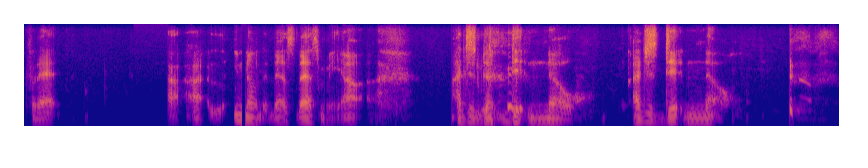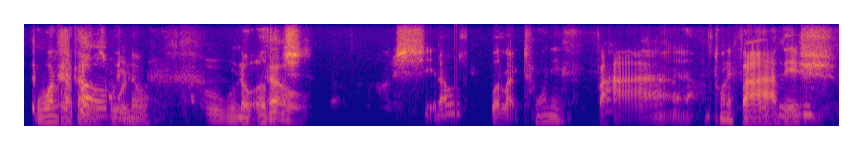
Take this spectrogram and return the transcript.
for that. I, I you know, that- that's that's me. I, I just didn't know. I just didn't know. It wasn't like I was with no no other How ch- old? shit. I was what like 25, 25 ish.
